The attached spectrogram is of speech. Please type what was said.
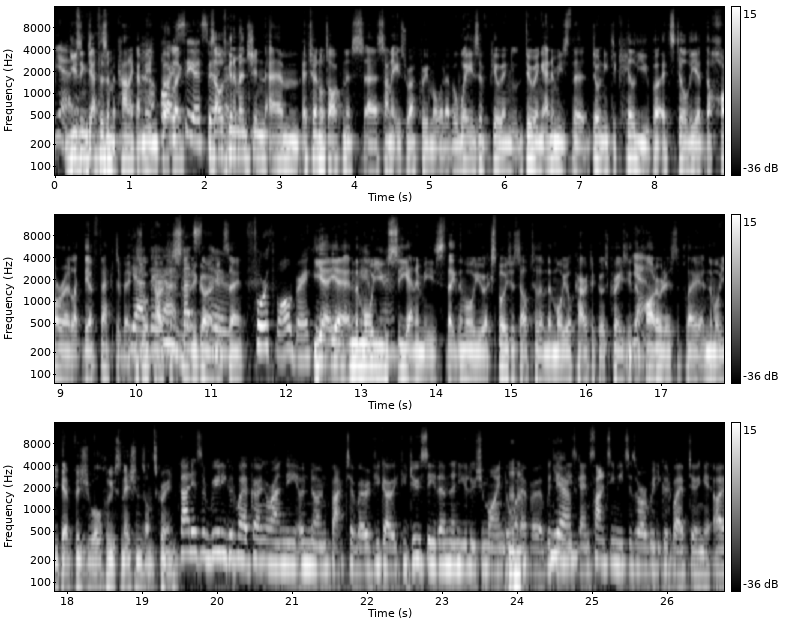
Yeah. using death as a mechanic, I mean, but I like see, I see, because I was okay. going to mention um, Eternal Darkness, uh, Sanity's Requiem, or whatever ways of doing doing enemies that don't need to kill you, but it's still the the horror, like the effect of it, because yeah, your they- character's uh, slowly that's going insane. Fourth wall break. Yeah, yeah, and the more you Yeah. see enemies, like the more you expose yourself to them, the more your character goes crazy, the Yeah. harder it is to play, and the more you get visual hallucinations on screen. that is a really good way of going around the unknown factor where if you go if you do see them then you lose your mind Mm-hmm. or whatever within Yeah. these games sanity meters are a really good way of doing it i,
